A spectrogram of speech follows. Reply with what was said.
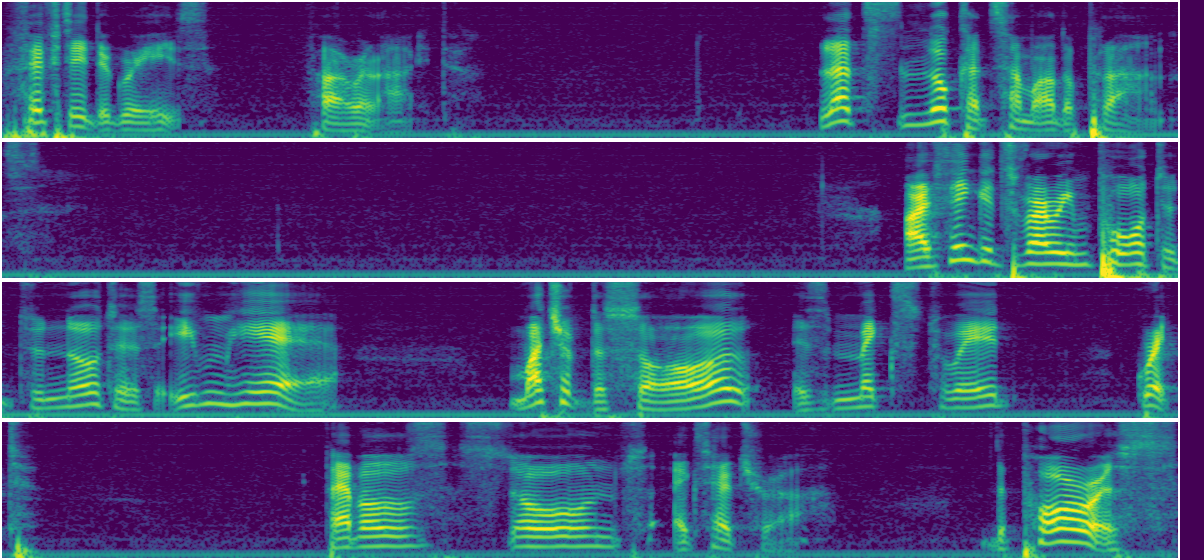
50 degrees Fahrenheit. Let's look at some other plants. I think it's very important to notice even here much of the soil is mixed with grit, pebbles, stones, etc. The porous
